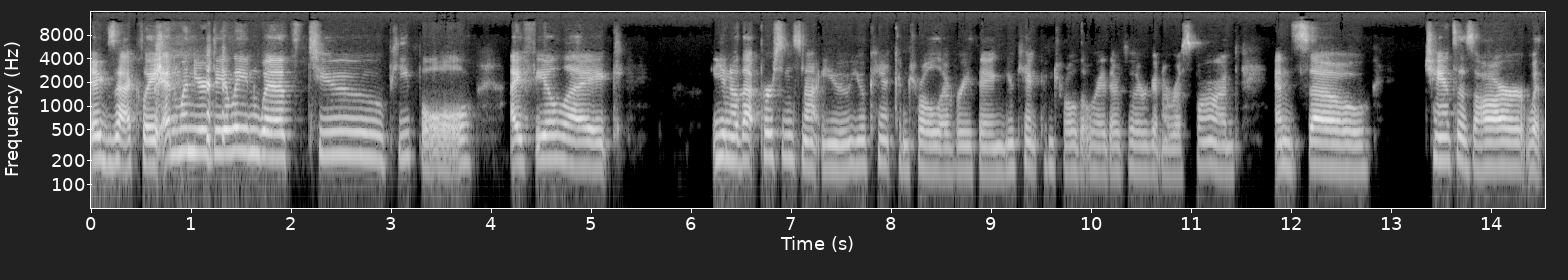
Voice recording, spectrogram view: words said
Exactly. And when you're dealing with two people, I feel like, you know, that person's not you. You can't control everything. You can't control the way that they're going to respond. And so, chances are, with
